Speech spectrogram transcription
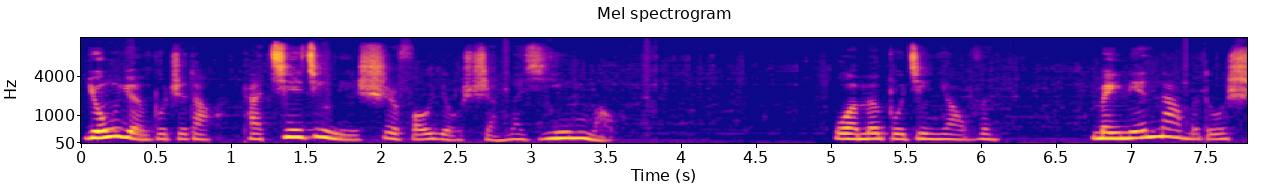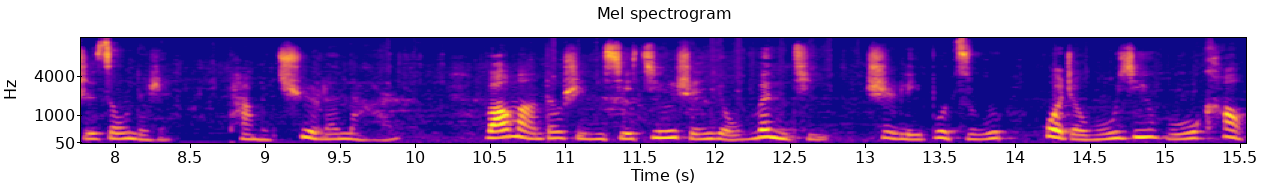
永远不知道他接近你是否有什么阴谋。我们不禁要问：每年那么多失踪的人，他们去了哪儿？往往都是一些精神有问题、智力不足或者无依无靠、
